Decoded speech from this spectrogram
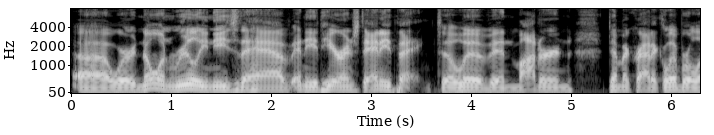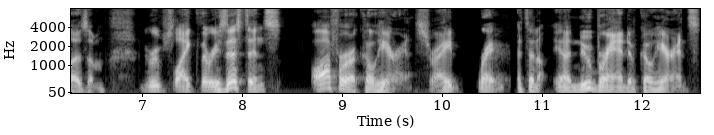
uh, where no one really needs to have any adherence to anything to live in modern democratic liberalism. Groups like the resistance offer a coherence, right? Right. It's a, a new brand of coherence,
